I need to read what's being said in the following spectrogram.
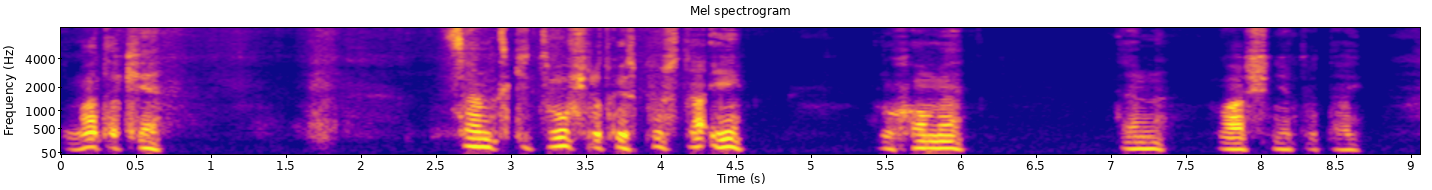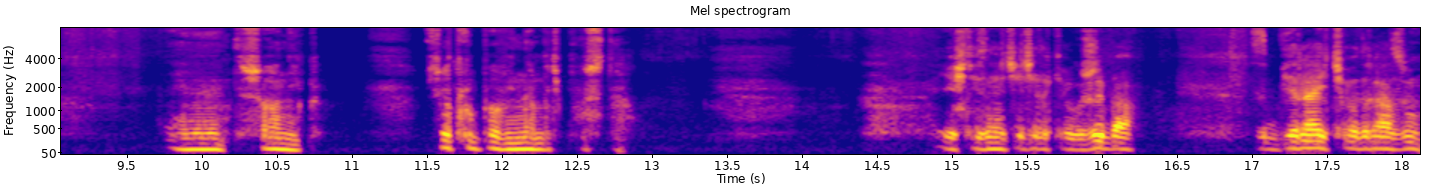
I ma takie centki tu, w środku jest pusta i ruchomy ten właśnie tutaj yy, trzonik. W środku powinna być pusta. Jeśli znajdziecie takiego grzyba, zbierajcie od razu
